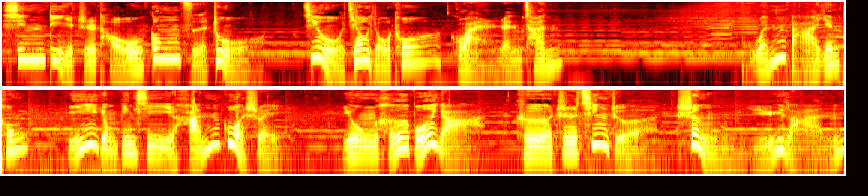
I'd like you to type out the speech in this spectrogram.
新地直投公子住，旧交犹托管人餐。文达焉通，以咏冰兮寒过水。永和伯雅，可知清者胜于蓝。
